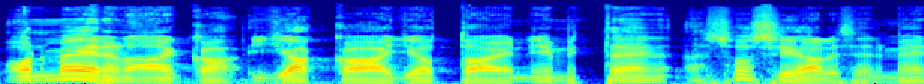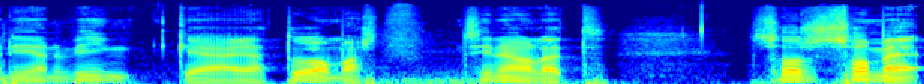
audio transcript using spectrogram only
on meidän aika jakaa jotain, nimittäin sosiaalisen median vinkkejä, ja Tuomas, sinä olet so- some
